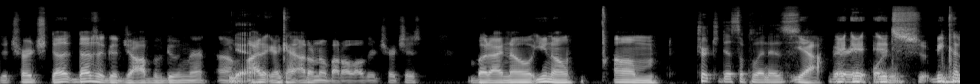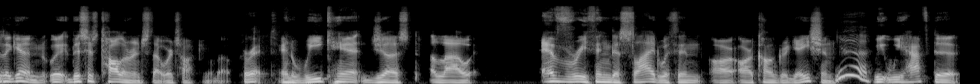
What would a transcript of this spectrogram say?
the church does does a good job of doing that. Um, Yeah. I, I I don't know about all other churches, but I know you know. Um, Church discipline is yeah, very it- it's because again, this is tolerance that we're talking about, correct. and we can't just allow everything to slide within our our congregation. Yeah, We we have to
